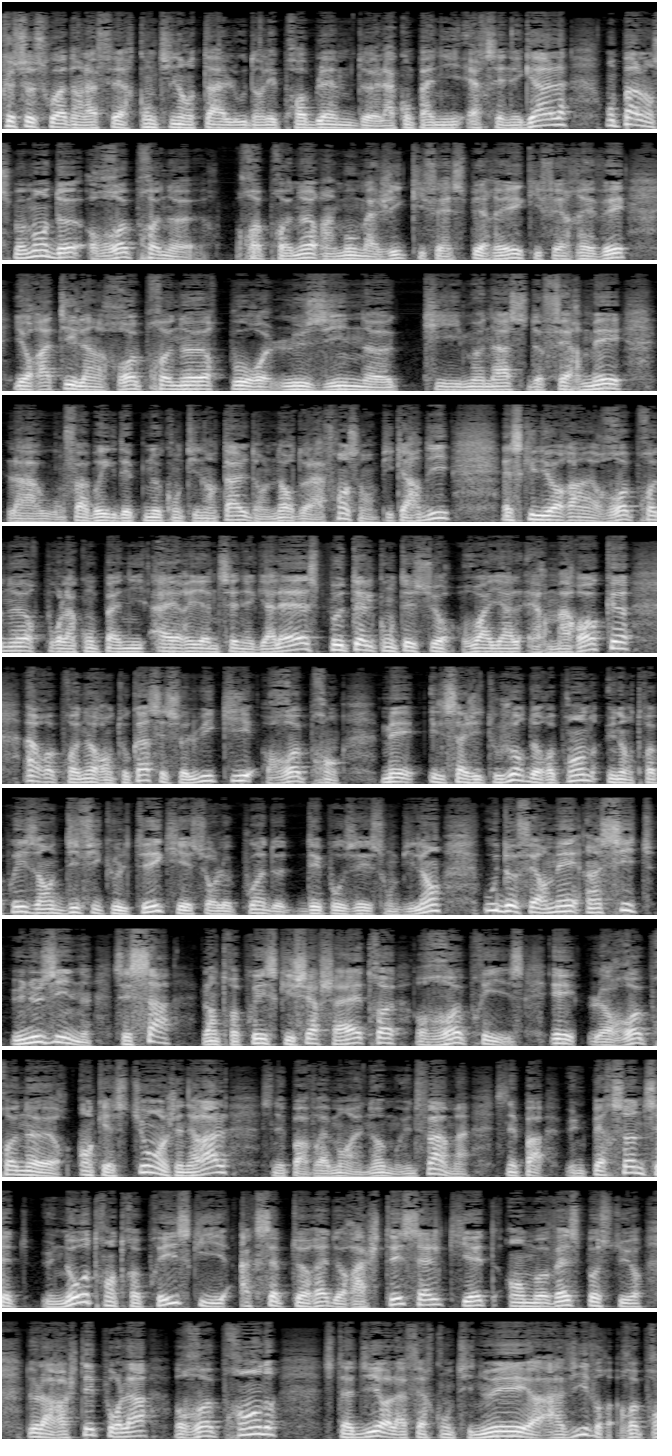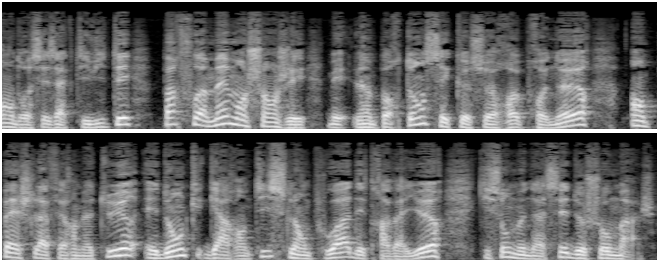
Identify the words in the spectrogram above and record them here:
Que ce soit dans l'affaire continentale ou dans les problèmes de la compagnie Air Sénégal, on parle en ce moment de repreneur. Repreneur, un mot magique qui fait espérer, qui fait rêver. Y aura-t-il un repreneur pour l'usine qui menace de fermer là où on fabrique des pneus continentales dans le nord de la France, en Picardie? Est-ce qu'il y aura un repreneur pour la compagnie aérienne sénégalaise? Peut-elle compter sur Royal Air Maroc? Un repreneur en tout cas, c'est celui qui reprend. Mais il s'agit toujours de reprendre une entreprise en difficulté qui est sur le point de déposer son bilan ou de fermer un site, une usine. C'est ça l'entreprise qui cherche à être reprise. Et le repreneur en question, en général, ce n'est pas vraiment un homme ou une femme, hein. ce n'est pas une personne, c'est une autre entreprise qui accepterait de racheter celle qui est en mauvaise posture, de la racheter pour la reprendre, c'est-à-dire la faire continuer à vivre, reprendre ses activités, parfois même en changer. Mais l'important, c'est que ce repreneur empêche la fermeture et donc garantisse l'emploi des travailleurs qui sont menacés de chômage.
